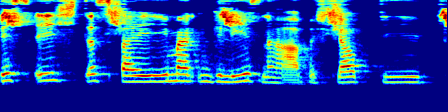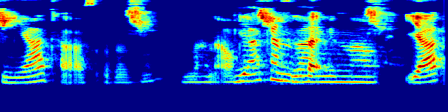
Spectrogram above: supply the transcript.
bis ich das bei jemandem gelesen habe. Ich glaube, die Pinatas oder so. Die machen auch. Ja, kann sein, genau. Ja,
